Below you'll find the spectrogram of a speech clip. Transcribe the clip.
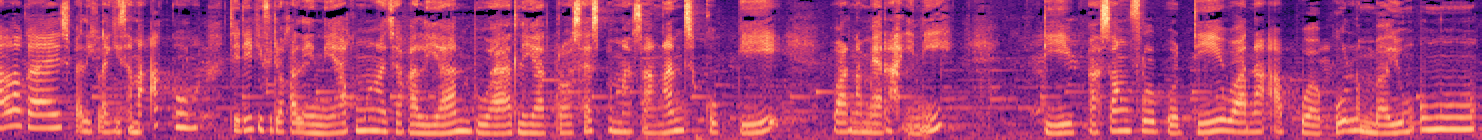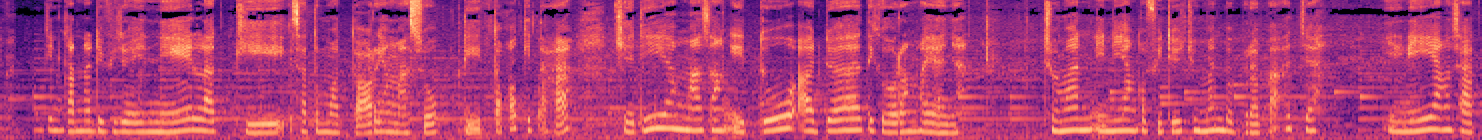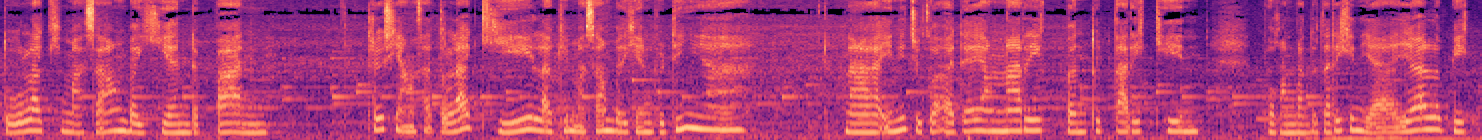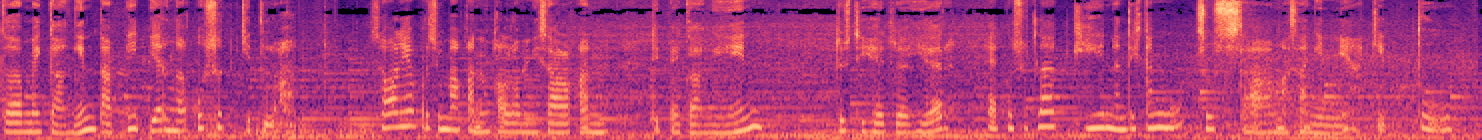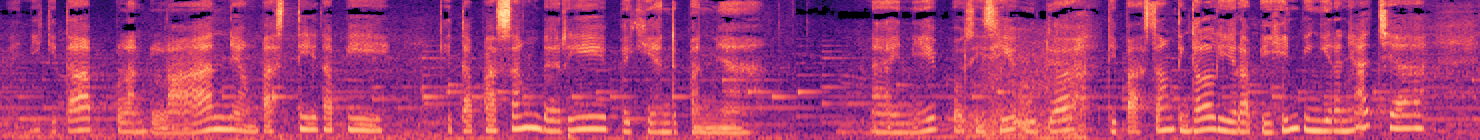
Halo guys, balik lagi sama aku. Jadi di video kali ini aku mau ngajak kalian buat lihat proses pemasangan Scoopy warna merah ini dipasang full body warna abu-abu lembayung ungu. Mungkin karena di video ini lagi satu motor yang masuk di toko kita, jadi yang masang itu ada tiga orang kayaknya. Cuman ini yang ke video cuman beberapa aja ini yang satu lagi masang bagian depan. Terus yang satu lagi lagi masang bagian bodinya nah ini juga ada yang narik bantu tarikin. Bukan bantu tarikin ya ya lebih ke megangin tapi biar nggak kusut gitu loh. Soalnya percuma kan kalau misalkan dipegangin terus di hair dryer eh kusut lagi nanti kan susah masanginnya gitu. Itu ini kita pelan-pelan yang pasti tapi kita pasang dari bagian depannya. Nah ini posisi udah dipasang tinggal dirapihin pinggirannya aja.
